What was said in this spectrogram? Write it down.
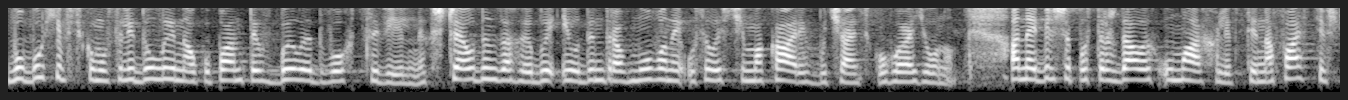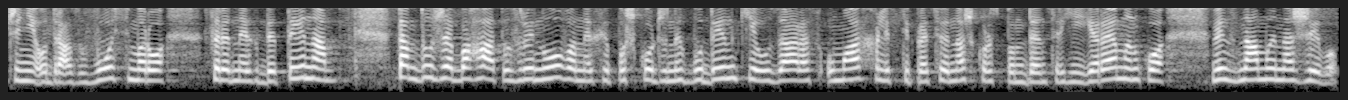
В Обухівському в селі Долина окупанти вбили двох цивільних. Ще один загиблий і один травмований у селищі Макарів Бучанського району. А найбільше постраждалих у Мархалівці на Фастівщині одразу восьмеро. Серед них дитина. Там дуже багато зруйнованих і пошкоджених будинків. Зараз у Мархалівці працює наш кореспондент Сергій Яременко. Він з нами наживо.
